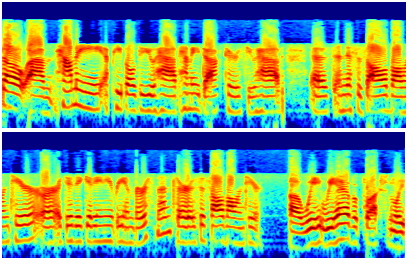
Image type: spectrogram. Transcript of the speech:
So, um, how many people do you have? How many doctors do you have? As, and this is all volunteer, or do they get any reimbursements, or is this all volunteer? Uh, we we have approximately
